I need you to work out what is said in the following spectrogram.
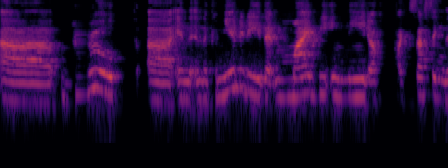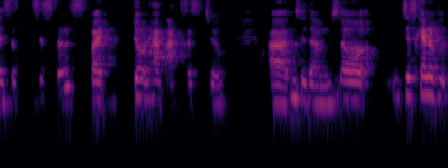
uh, group uh, in, in the community that might be in need of accessing this assistance but don't have access to uh, to them. So just kind of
